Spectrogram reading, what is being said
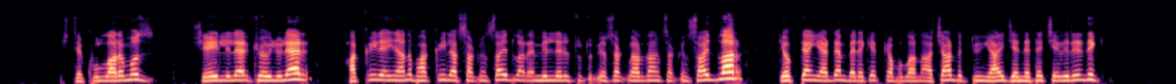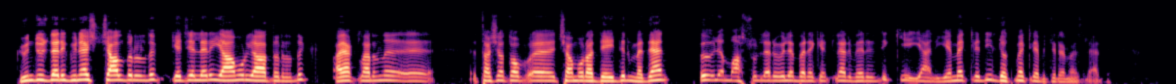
İşte kullarımız, şehirliler, köylüler hakkıyla inanıp hakkıyla sakınsaydılar, emirleri tutup yasaklardan sakınsaydılar, gökten yerden bereket kapılarını açardık, dünyayı cennete çevirirdik. Gündüzleri güneş çaldırırdık, geceleri yağmur yağdırırdık, ayaklarını e, taşa top, e, çamura değdirmeden Öyle mahsuller, öyle bereketler verirdik ki yani yemekle değil dökmekle bitiremezlerdi.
